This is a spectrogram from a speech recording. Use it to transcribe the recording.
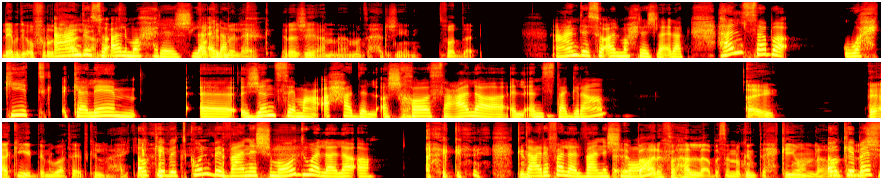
ليه بدي أفرض حالي عندي سؤال؟ محرج فكمل لإلك. هيك رجاء ما تحرجيني. تفضلي. عندي سؤال محرج لإلك. هل سبق وحكيت كلام جنسي مع أحد الأشخاص على الإنستغرام؟ أي إيه أكيد إنه بعتقد كلنا هيك أوكي بتكون ب vanish mode ولا لأ؟ كنت تعرفها لل vanish mode؟ بعرفها هلأ بس إنه كنت احكيهم لهول okay بس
